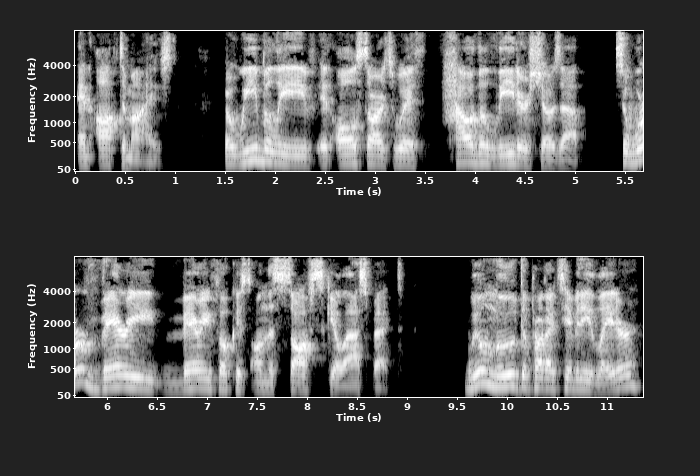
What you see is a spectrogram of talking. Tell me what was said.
and optimized? But we believe it all starts with how the leader shows up. So we're very, very focused on the soft skill aspect. We'll move to productivity later,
